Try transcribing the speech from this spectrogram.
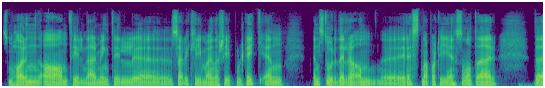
som har en annen tilnærming til eh, særlig klima- og energipolitikk enn en store deler av eh, resten av partiet. Sånn at det er det,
